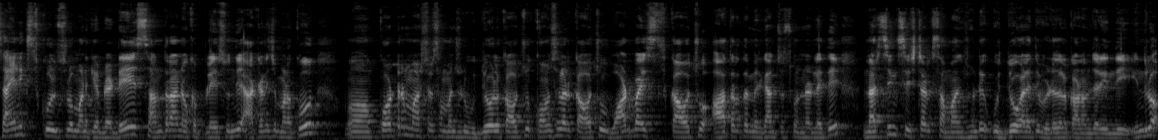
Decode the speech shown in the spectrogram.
సైనిక్ స్కూల్స్లో మనకి ఏంటంటే సంత్రా అని ఒక ప్లేస్ ఉంది. అక్కడి నుంచి మనకు క్వార్టర్ మాస్టర్ సంబంధించిన ఉద్యోగులు కావచ్చు కౌన్సిలర్ కావచ్చు వార్డ్ బాయ్స్ కావచ్చు ఆ తర్వాత మీరు కానీ చూసుకున్నట్లయితే నర్సింగ్ సిస్టర్కి సంబంధించిన ఉద్యోగాలు అయితే విడుదల కావడం జరిగింది. ఇందులో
